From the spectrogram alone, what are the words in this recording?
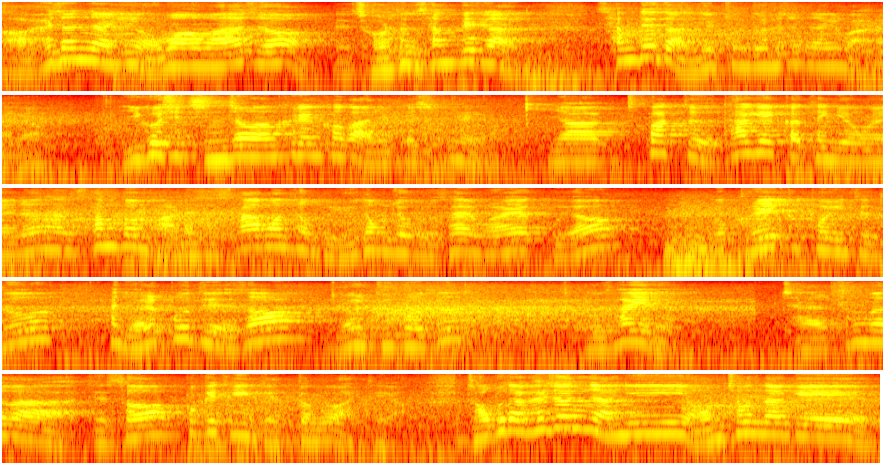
아, 회전량이 어마어마하죠. 네, 저는 상대가 상대도 안 될 정도로 회전량이 많아요. 이것이 진정한 크랭커가 아닐까 싶네요. 약 스파트 타겟 같은 경우에는 한 3번 반에서 4번 정도 유동적으로 사용을 하였고요. 그리고 브레이크 포인트도 한 10보드에서 12보드 그 사이로 잘 통과가 돼서 포켓팅이 됐던 것 같아요. 저보다 회전량이 엄청나게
